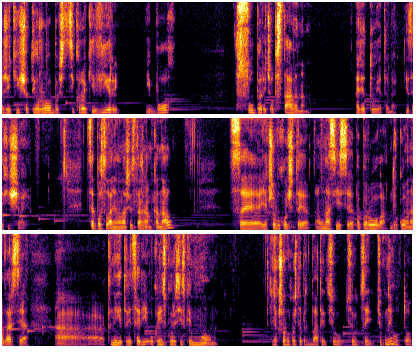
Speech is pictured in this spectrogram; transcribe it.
житті, що ти робиш ці кроки віри, і Бог всупереч обставинам рятує тебе і захищає. Це посилання на наш інстаграм-канал. Це, якщо ви хочете, у нас є паперова друкована версія книги Три царі українською російською мовами. Якщо ви хочете придбати цю, цю, цей- цю книгу, то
